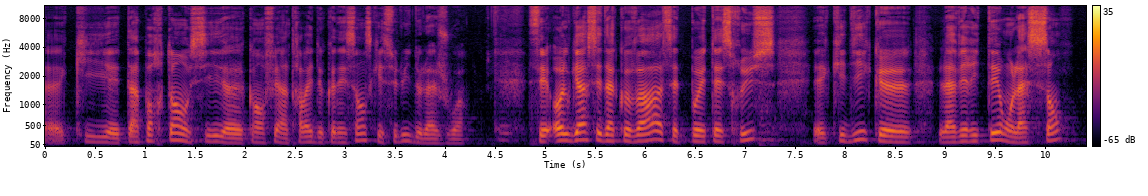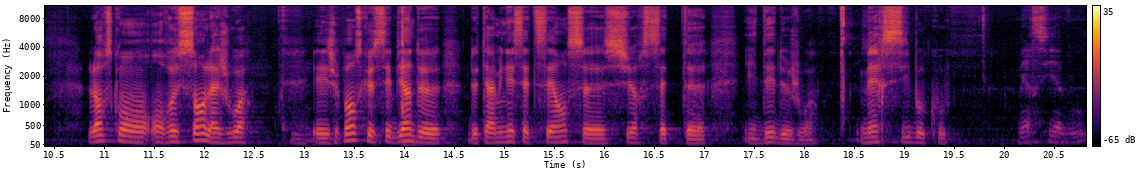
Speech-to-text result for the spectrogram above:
euh, qui est important aussi euh, quand on fait un travail de connaissance, qui est celui de la joie. C'est Olga Sedakova, cette poétesse russe, qui dit que la vérité, on la sent lorsqu'on ressent la joie. Mm. Et je pense que c'est bien de, terminer cette séance euh, sur cette idée de joie. Merci beaucoup. Merci à vous.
